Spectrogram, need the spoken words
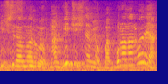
hiçbir İşlem var mı? yok. Yani hiç işlem yok. Bak buralar var ya,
